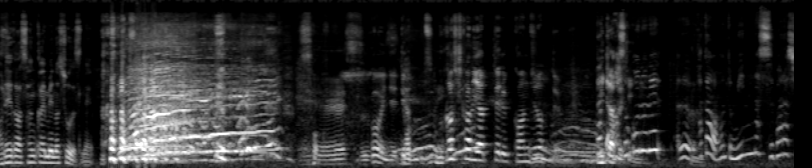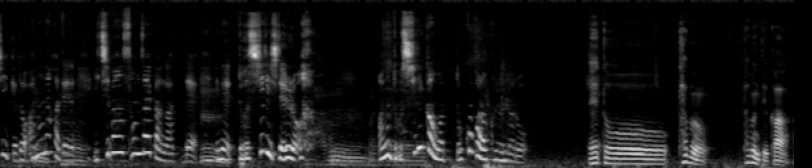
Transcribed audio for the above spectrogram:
あれが3回目のショーですね。へ えすごいね。でもず昔からやってる感じだったよね。だってあそこのね方は本当みんな素晴らしいけどあの中でね一番存在感があってうん。でねどっしりしてるの。うん。あのどっしり感はどこから来るんだろえっ、と多分多分っていうか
